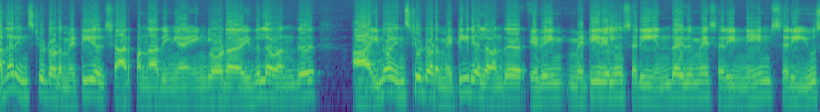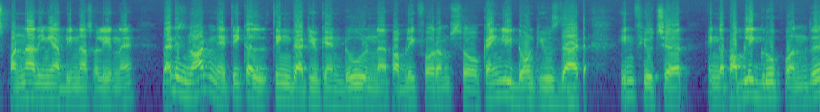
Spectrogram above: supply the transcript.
அதர் இன்ஸ்டியூட்டோட மெட்டீரியல் ஷேர் பண்ணாதீங்க. எங்களோட இதுல வந்து இன்னொரு இன்ஸ்டியூட்டோட மெட்டீரியலை வந்து எதையும் மெட்டீரியலும் சரி எந்த இதுவுமே சரி நேம் சரி யூஸ் பண்ணாதீங்க அப்படின்னு நான் சொல்லியிருந்தேன். That is not an ethical thing that you can do in public forum so kindly don't use that in future எங்க பப்ளிக் குரூப் வந்து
